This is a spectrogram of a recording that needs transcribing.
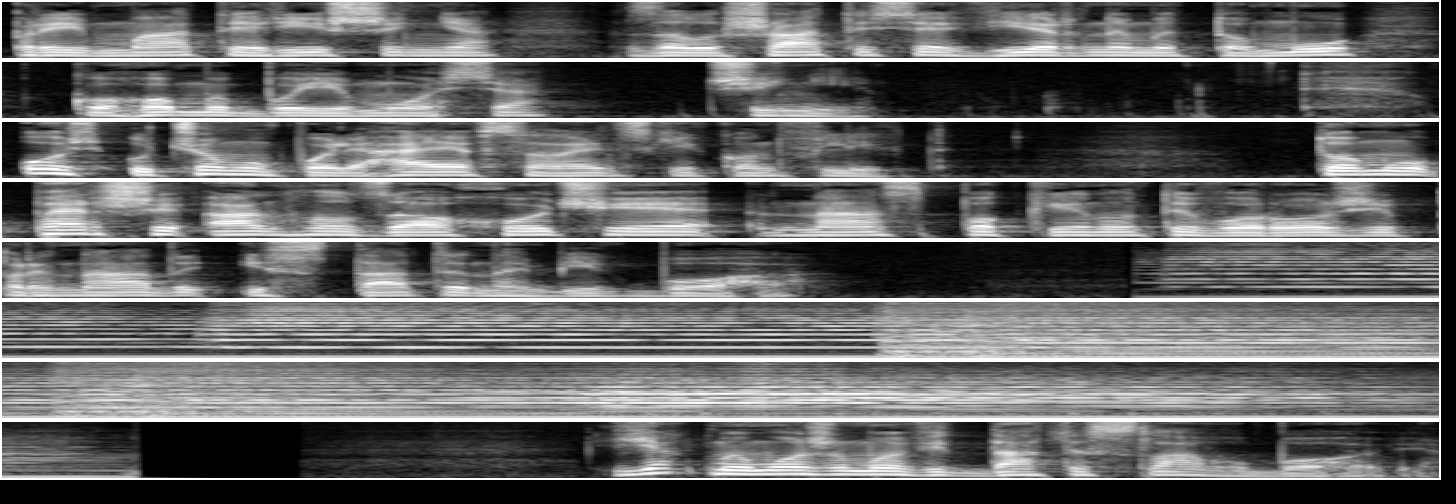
приймати рішення залишатися вірними тому, кого ми боїмося чи ні. Ось у чому полягає вселенський конфлікт. Тому перший ангел заохочує нас покинути ворожі принади і стати на бік Бога. Як ми можемо віддати славу Богові?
